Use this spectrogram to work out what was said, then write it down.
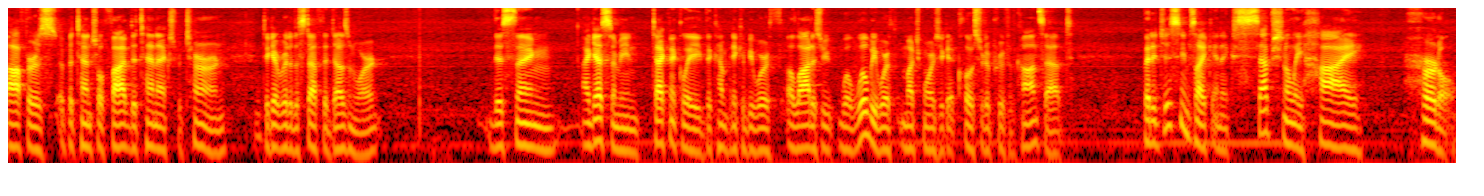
offers a potential five to 10x return to get rid of the stuff that doesn't work. This thing, I guess, I mean, technically the company could be worth a lot as you, well, will be worth much more as you get closer to proof of concept. But it just seems like an exceptionally high hurdle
